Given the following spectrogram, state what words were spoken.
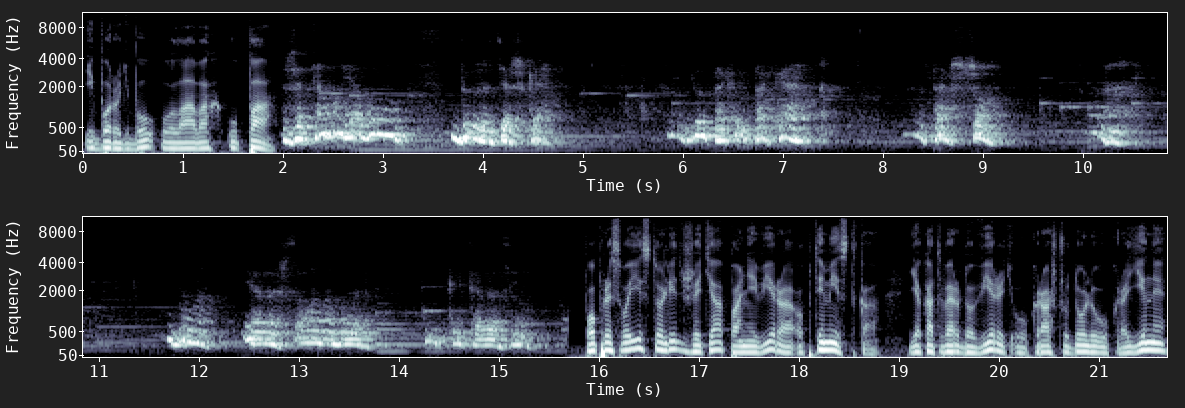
і боротьбу у лавах УПА. Життя тяжке. Ну, так- Таке, так що е, була і арештована була кілька разів. Попри свої сто літ життя, пані Віра оптимістка, яка твердо вірить у кращу долю України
